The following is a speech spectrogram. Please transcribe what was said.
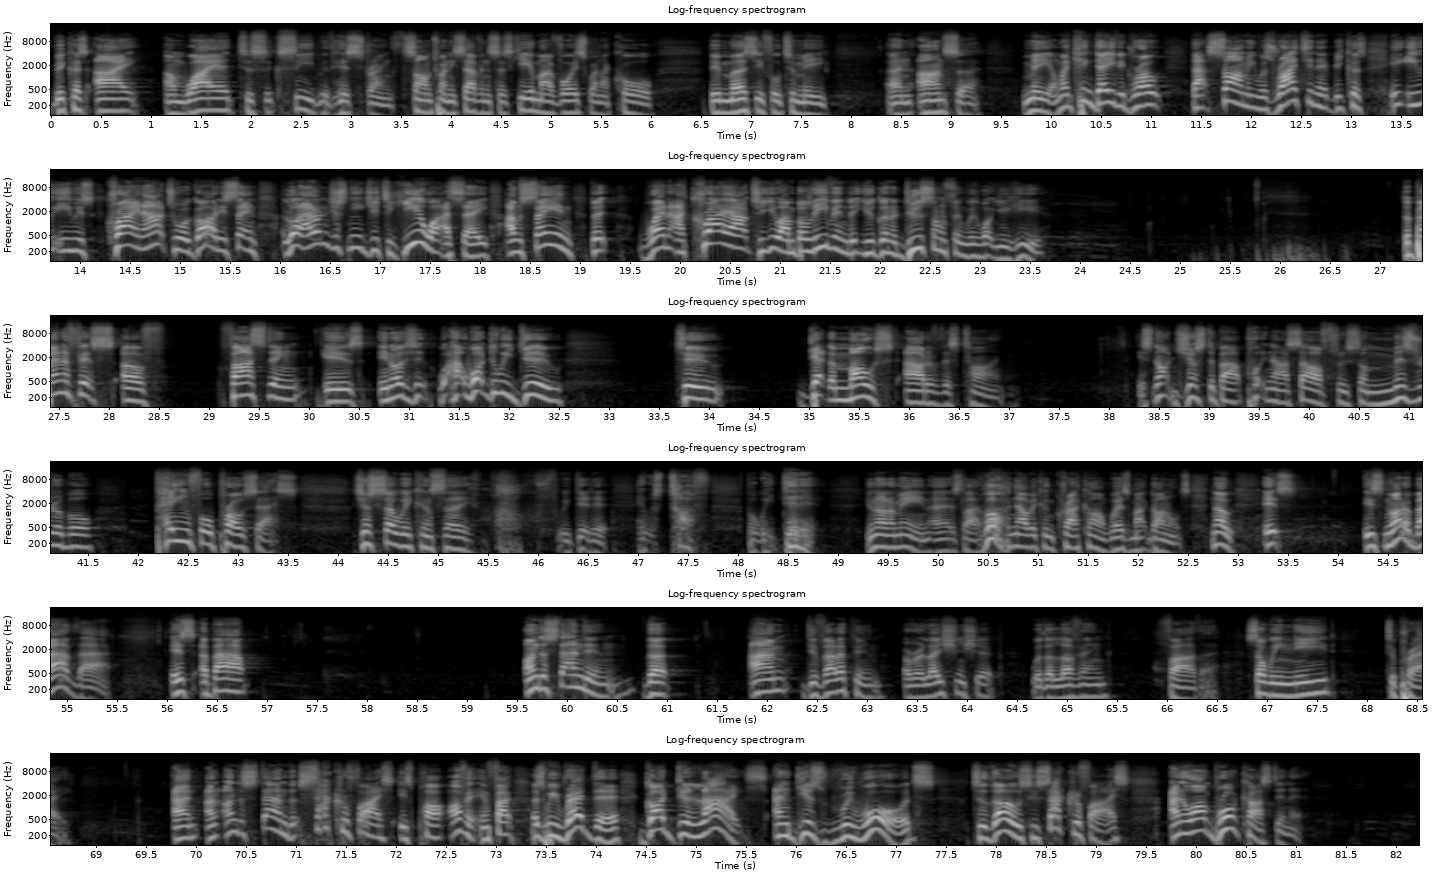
because I am wired to succeed with His strength. Psalm 27 says, Hear my voice when I call, be merciful to me and answer me. And when King David wrote that psalm, he was writing it because he, he, was crying out to a God. He's saying, Lord, I don't just need you to hear what I say. I'm saying that when I cry out to you, I'm believing that you're going to do something with what you hear. The benefits of fasting is in order to, what do we do to get the most out of this time? It's not just about putting ourselves through some miserable, painful process just so we can say, oh, we did it. It was tough, but we did it. You know what I mean? And it's like, oh, now we can crack on. Where's McDonald's? No, it's it's not about that. It's about understanding that I'm developing a relationship with a loving Father. So we need to pray. And, and understand that sacrifice is part of it. In fact, as we read there, God delights and gives rewards to those who sacrifice and who aren't broadcasting it.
